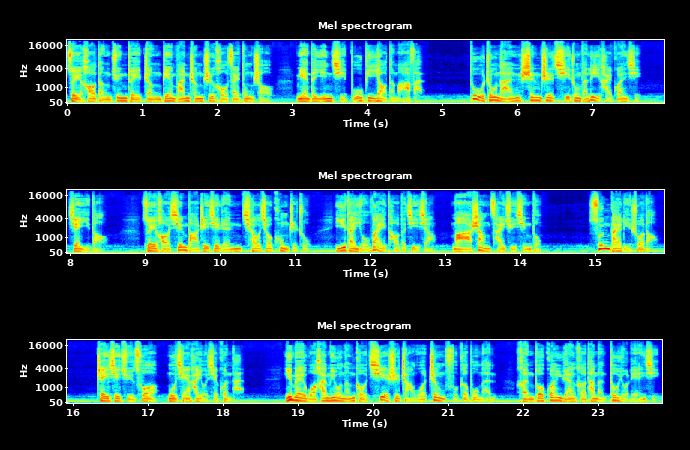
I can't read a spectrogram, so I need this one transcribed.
最好等军队整编完成之后再动手，免得引起不必要的麻烦。杜周南深知其中的利害关系，建议道：“最好先把这些人悄悄控制住，一旦有外逃的迹象，马上采取行动。”孙百里说道：“这些举措目前还有些困难，因为我还没有能够切实掌握政府各部门，很多官员和他们都有联系。”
